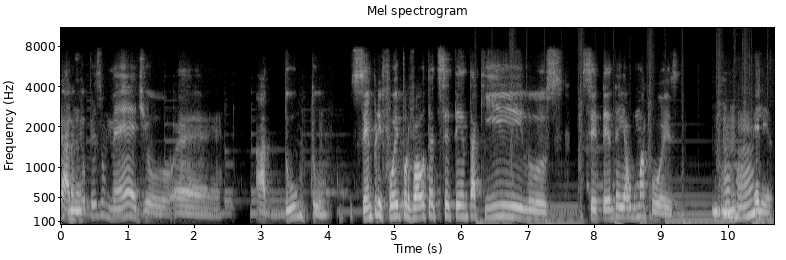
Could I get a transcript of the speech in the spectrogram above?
Cara, Uhum. meu peso médio é, adulto sempre foi por volta de 70 quilos, 70 e alguma coisa. Uhum. Beleza.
